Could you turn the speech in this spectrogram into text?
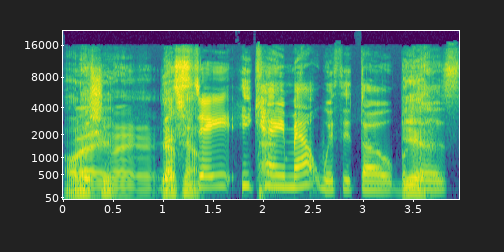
All that Right, shit. right, right. the That's him. he came out with it though because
